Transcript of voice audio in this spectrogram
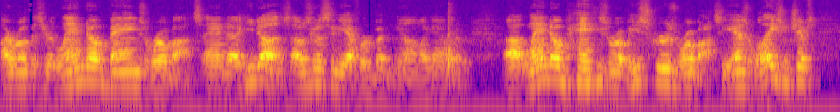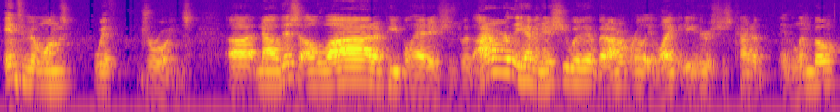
I wrote this here. Lando bangs robots, and uh, he does. I was gonna say the F word, but you know, I'm like, yeah, whatever. Uh, Lando bangs robots. He screws robots. He has relationships, intimate ones, with droids. Uh, now, this a lot of people had issues with. I don't really have an issue with it, but I don't really like it either. It's just kind of in limbo.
